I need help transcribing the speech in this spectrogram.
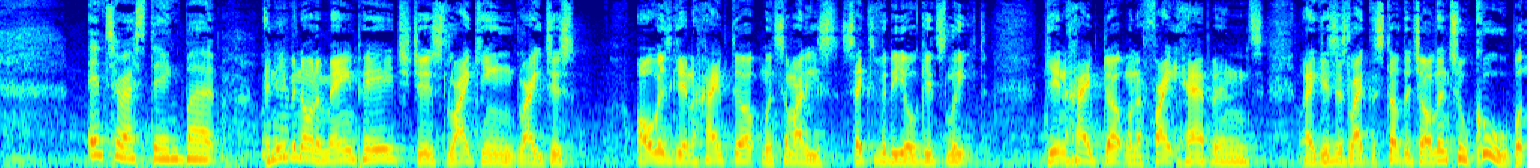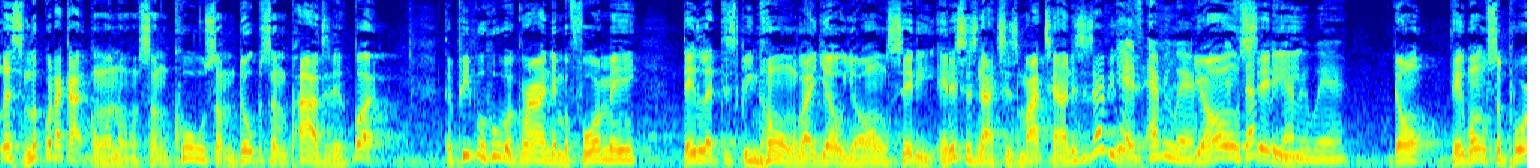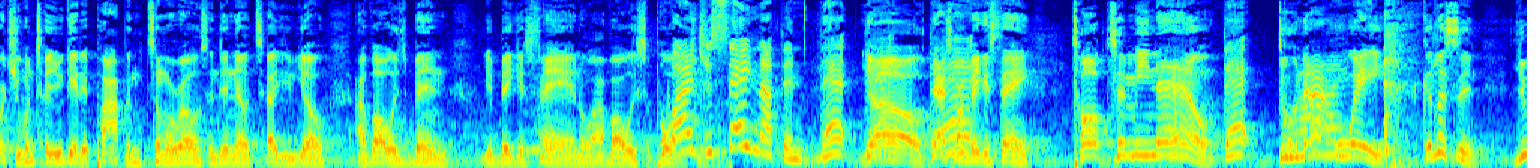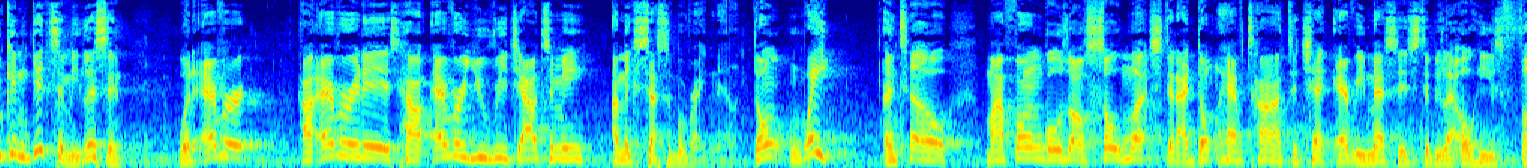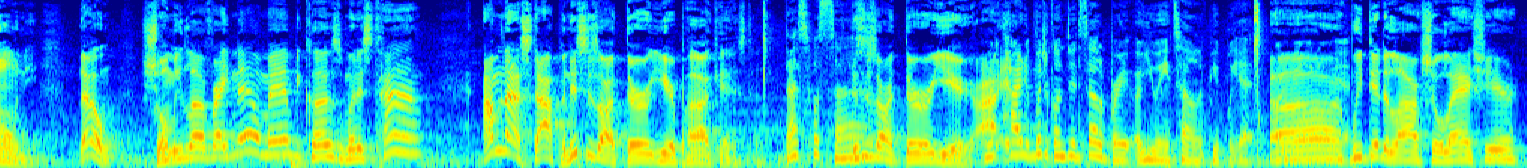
interesting, but And even on the main page, just liking, like, just always getting hyped up when somebody's sex video gets leaked, getting hyped up when a fight happens. Like, it's just like the stuff that y'all into, cool. But listen, look what I got going on. Something cool, something dope, something positive. But the people who were grinding before me, they let this be known, like, yo, your own city. And this is not just my town, this is everywhere. yeah, it's everywhere. Your own city. everywhere. Don't they won't support you until you get it popping somewhere else, and then they'll tell you, "Yo, I've always been your biggest fan, or I've always supported why you." did you say nothing? That Yo, that- that's my biggest thing. Talk to me now. That do not wait. wait. 'Cause listen, you can get to me. Listen, whatever, however it is, however you reach out to me, I'm accessible right now. Don't wait until my phone goes off so much that I don't have time to check every message to be like, oh, he's phony. No, show me love right now, man, because when it's time, I'm not stopping. This is our third year podcasting. That's what's up. This is our third year. I, How, what you gonna do to celebrate? Or you ain't telling the people yet? Or you don't know uh, yet? we did a live show last year.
